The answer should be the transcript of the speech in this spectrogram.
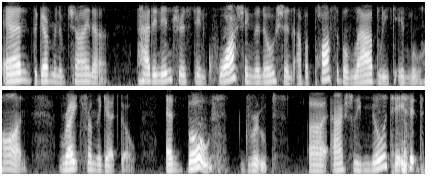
and the government of China had an interest in quashing the notion of a possible lab leak in Wuhan right from the get-go. And both groups uh, actually militated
